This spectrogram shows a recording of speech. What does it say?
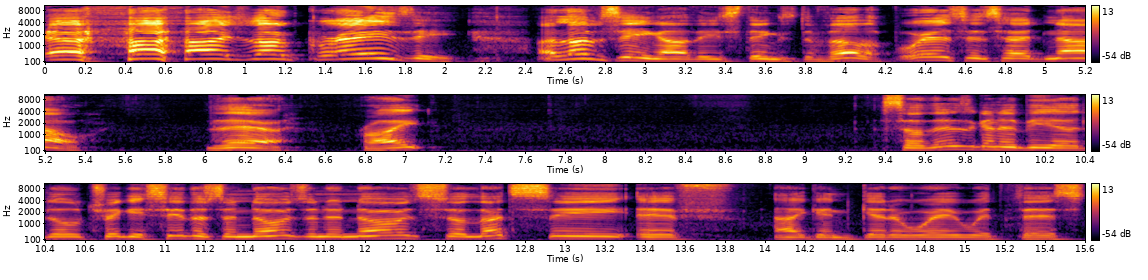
so crazy. I love seeing how these things develop. Where is his head now? There, right? So this is going to be a little tricky. See, there's a nose and a nose. So let's see if I can get away with this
